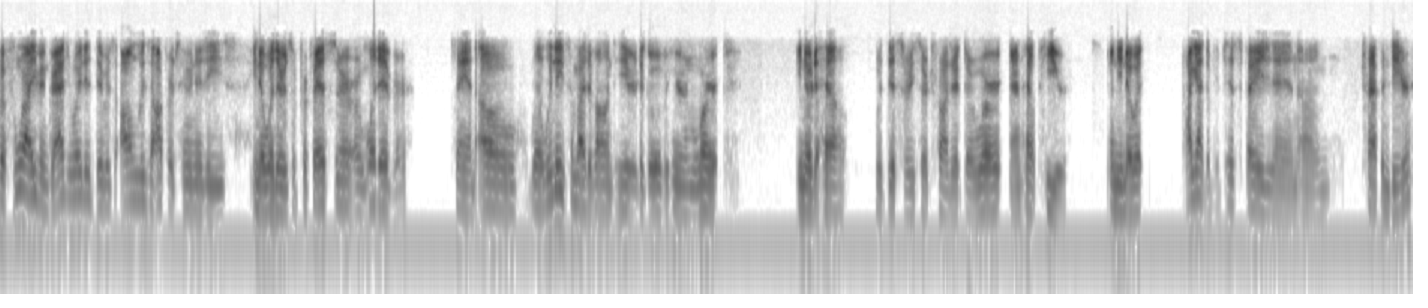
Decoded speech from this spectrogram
before I even graduated, there was always opportunities, you know, whether it's a professor or whatever, saying, oh, well, we need somebody to volunteer to go over here and work, you know, to help with this research project or work and help here and you know it. I got to participate in um, trapping deer,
